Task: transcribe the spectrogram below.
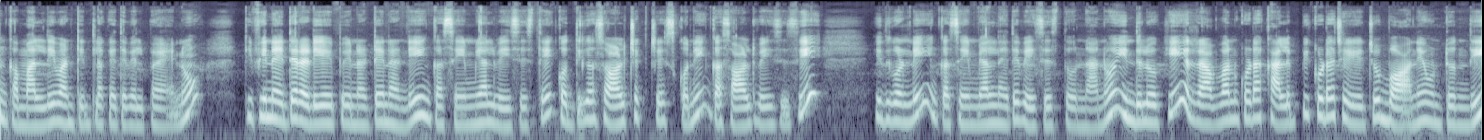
ఇంకా మళ్ళీ వంటింట్లోకి అయితే వెళ్ళిపోయాను. టిఫిన్ అయితే రెడీ అయిపోయినట్టేనండి. ఇంకా సేమియాలు వేసేస్తే కొద్దిగా సాల్ట్ చెక్ చేసుకొని ఇంకా సాల్ట్ వేసేసి ఇదిగోండి ఇంకా సేమియాలను అయితే వేసేస్తున్నాను. ఇందులోకి రవ్వను కూడా కలిపి కూడా చేయొచ్చు బాగానే ఉంటుంది.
